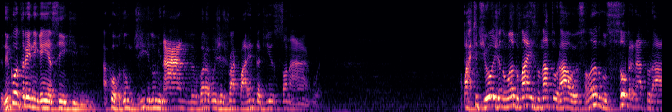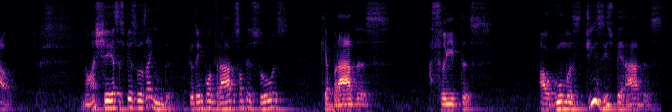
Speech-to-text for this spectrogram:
Eu não encontrei ninguém assim que acordou um dia iluminado, agora vou jejuar 40 dias só na água. A partir de hoje eu não ando mais no natural, eu só ando no sobrenatural. Não achei essas pessoas ainda. O que eu tenho encontrado são pessoas quebradas, aflitas, algumas desesperadas,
